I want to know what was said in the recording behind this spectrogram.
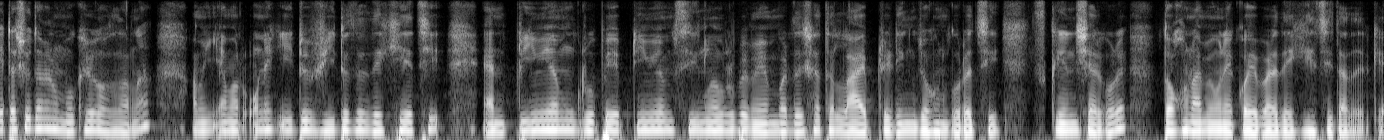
এটা শুধু আমার মুখের কথা না, আমি আমার অনেক ইউটিউব ভিডিওতে দেখিয়েছি অ্যান্ড প্রিমিয়াম গ্রুপে প্রিমিয়াম সিগনাল গ্রুপে মেম্বারদের সাথে লাইভ ট্রেডিং যখন করেছি স্ক্রিন শেয়ার করে, তখন আমি অনেক কয়েকবার দেখিয়েছি তাদেরকে।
